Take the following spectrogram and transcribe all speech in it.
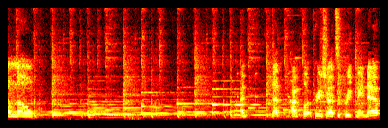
Don't know. I'm that I'm pretty sure that's a Greek name. Nope.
